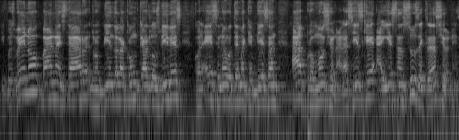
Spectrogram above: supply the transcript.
Y pues bueno, van a estar rompiéndola con Carlos Vives con ese nuevo tema que empiezan a promocionar. Así es que ahí están sus declaraciones.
